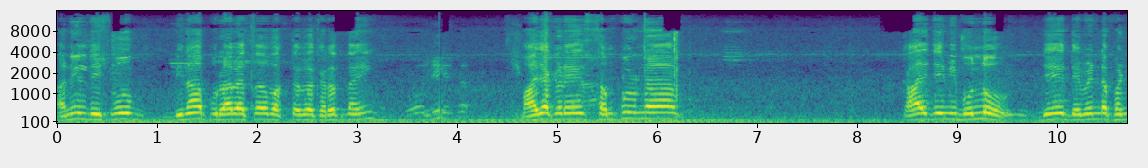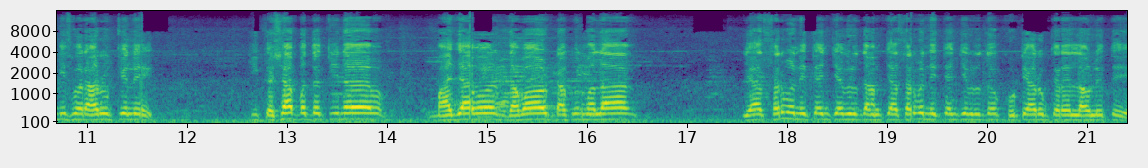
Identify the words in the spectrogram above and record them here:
अनिल देशमुख बिना पुराव्याचं वक्तव्य करत नाही. माझ्याकडे संपूर्ण काल जे मी बोललो जे देवेंद्र फडणवीसवर आरोप केले की कशा पद्धतीनं माझ्यावर दबाव टाकून मला या सर्व नेत्यांच्या विरुद्ध आमच्या सर्व नेत्यांच्या विरुद्ध खोटे आरोप करायला लावले होते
